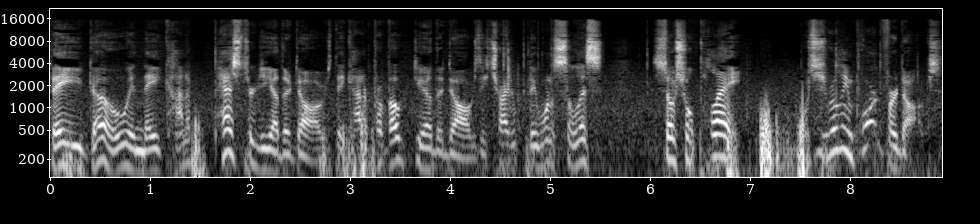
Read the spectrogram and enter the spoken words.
they go and they kind of pester the other dogs. They kind of provoke the other dogs. They try to, they want to solicit social play, which is really important for dogs.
